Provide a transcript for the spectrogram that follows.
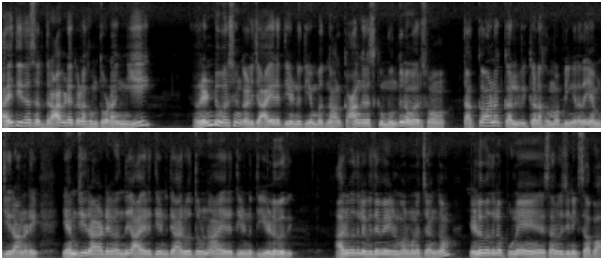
அயோத்திதாசர் திராவிட கழகம் தொடங்கி ரெண்டு வருஷம் கழிச்சு ஆயிரத்தி எண்ணூற்றி எண்பத்தி நாலு காங்கிரஸுக்கு முந்தின வருஷம் தக்கான கல்விக் கழகம் அப்படிங்கிறத எம்ஜி ராணடே. எம்ஜி ராணடே வந்து ஆயிரத்தி எண்ணூற்றி அறுபத்தொன்று ஆயிரத்தி எண்ணூற்றி எழுபது அறுபதில் விதவைகள் மறுமண சங்கம் எழுபதில் புனே சர்வஜனிக் சபா.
